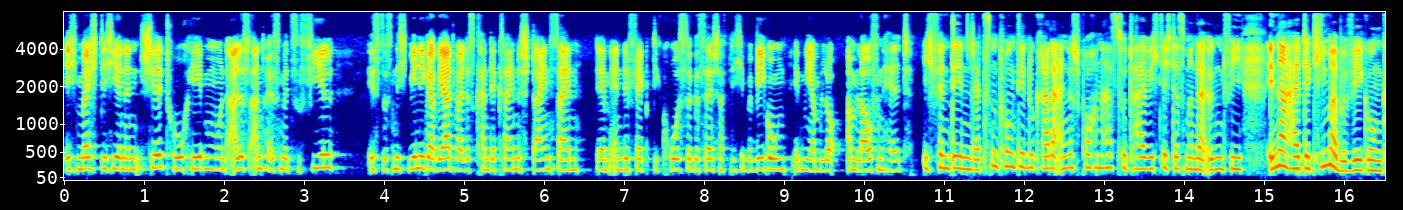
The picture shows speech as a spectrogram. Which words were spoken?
ich möchte hier einen Schild hochheben und alles andere ist mir zu viel, ist es nicht weniger wert, weil das kann der kleine Stein sein, der im Endeffekt die große gesellschaftliche Bewegung irgendwie am, am Laufen hält. Ich finde den letzten Punkt, den du gerade angesprochen hast, total wichtig, dass man da irgendwie innerhalb der Klimabewegung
